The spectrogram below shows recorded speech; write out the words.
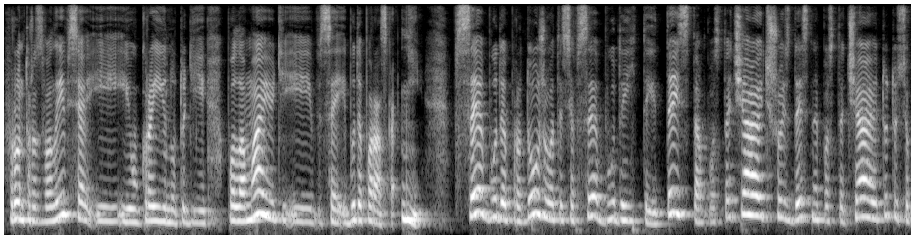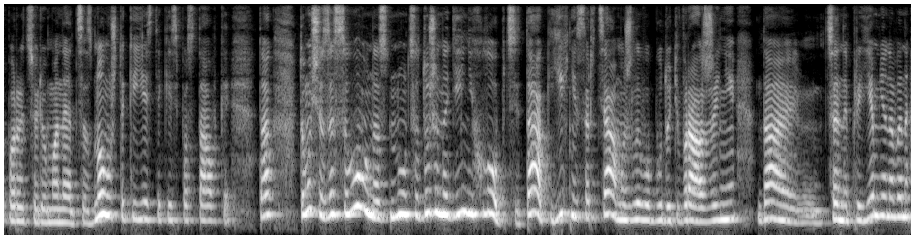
фронт розвалився, і, і Україну тоді поламають, і все, і буде поразка. Ні, все буде продовжуватися, все буде йти. Десь там постачають щось, десь не постачають. Тут ось по рицарю монет це знову ж таки є якісь поставки. Так? Тому що ЗСУ у нас ну, це дуже надійні хлопці. Так, їхні серця, можливо, будуть вражені, да, це неприємні новини,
